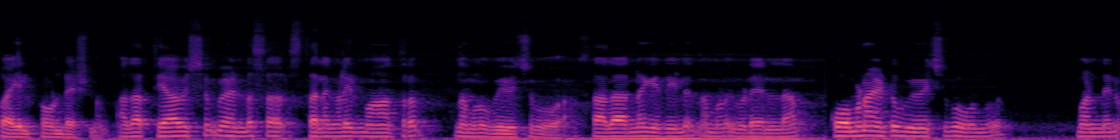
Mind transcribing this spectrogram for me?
പൈൽ ഫൗണ്ടേഷനും. അത് അത്യാവശ്യം വേണ്ട സ്ഥലങ്ങളിൽ മാത്രം നമ്മൾ ഉപയോഗിച്ച് പോവുക. സാധാരണഗതിയിൽ നമ്മൾ ഇവിടെ എല്ലാം കോമൺ ആയിട്ട് ഉപയോഗിച്ച് പോകുന്നത് മണ്ണിന്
